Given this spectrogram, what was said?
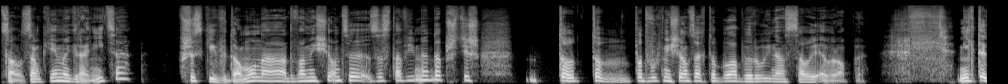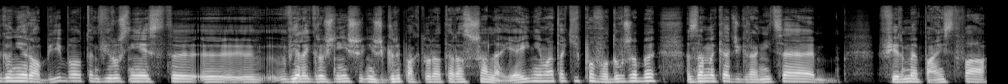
co, zamkniemy granice? Wszystkich w domu na dwa miesiące zostawimy? No przecież to, to po dwóch miesiącach to byłaby ruina z całej Europy. Nikt tego nie robi, bo ten wirus nie jest yy, wiele groźniejszy niż grypa, która teraz szaleje i nie ma takich powodów, żeby zamykać granice, firmy, państwa,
